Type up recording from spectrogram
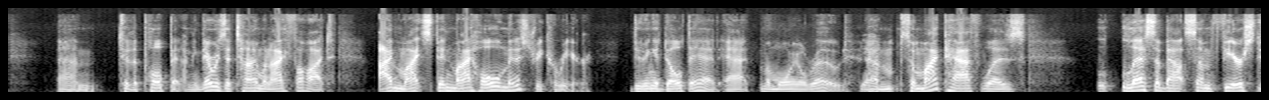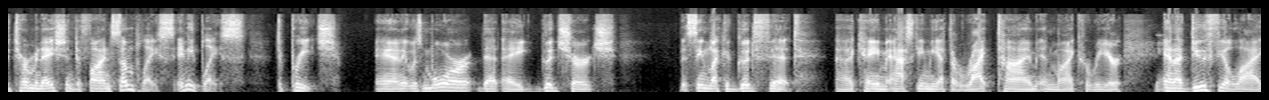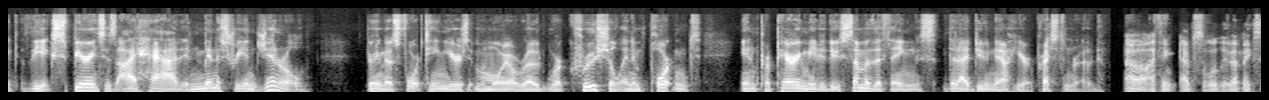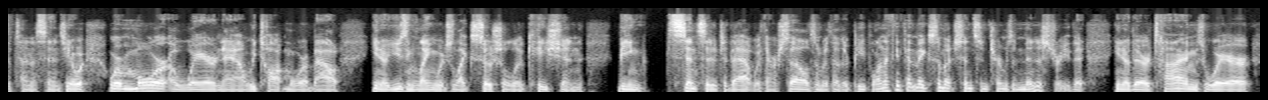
um, to the pulpit. I mean, there was a time when I thought I might spend my whole ministry career doing adult ed at Memorial Road. Yeah. Um, so my path was less about some fierce determination to find some place, any place to preach. And it was more that a good church that seemed like a good fit uh, came asking me at the right time in my career. Yeah. And I do feel like the experiences I had in ministry in general during those 14 years at Memorial Road were crucial and important in preparing me to do some of the things that I do now here at Preston Road. Oh, I think absolutely. That makes a ton of sense. You know, we're, we're more aware now. We talk more about, you know, using language like social location, being sensitive to that with ourselves and with other people. And I think that makes so much sense in terms of ministry that, you know, there are times where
